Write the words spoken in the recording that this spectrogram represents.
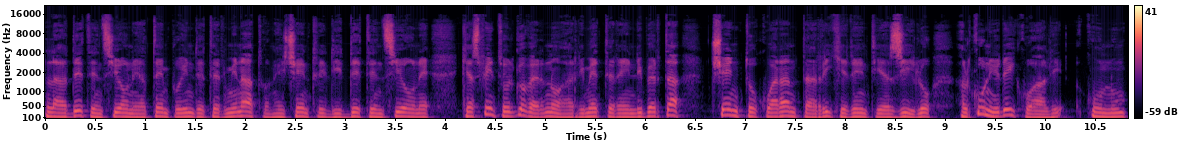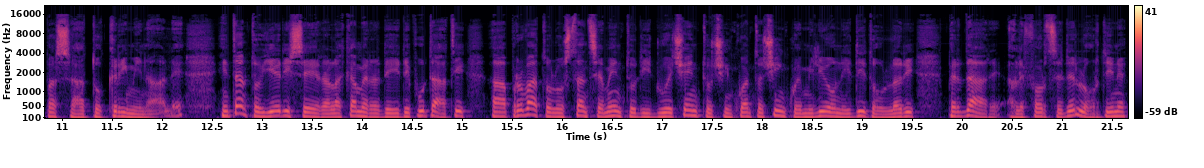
la detenzione a tempo indeterminato nei centri di detenzione che ha spinto il governo a rimettere in libertà 140 richiedenti asilo, alcuni dei quali con un passato criminale. Intanto ieri sera la Camera dei Deputati ha approvato lo stanziamento di 255 milioni di dollari per dare alle forze dell'ordine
